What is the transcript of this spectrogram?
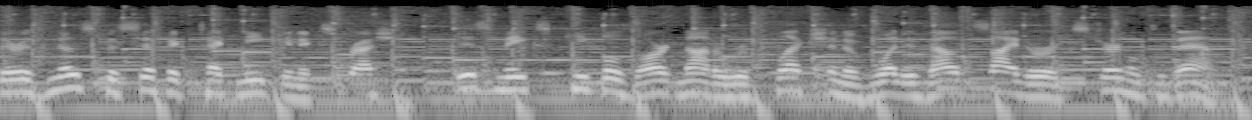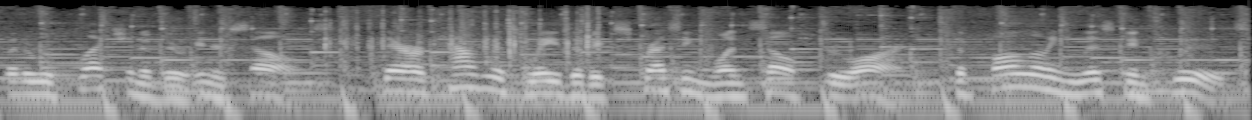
there is no specific technique in expression. This makes people's art not a reflection of what is outside or external to them, but a reflection of their inner selves. There are countless ways of expressing oneself through art. The following list includes,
